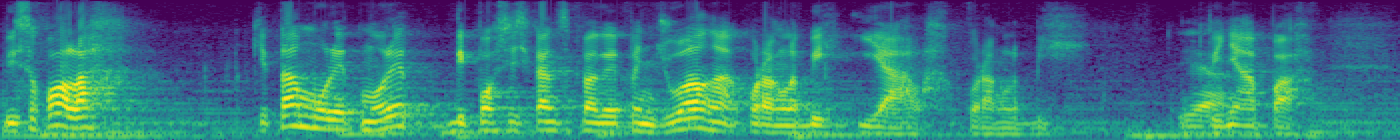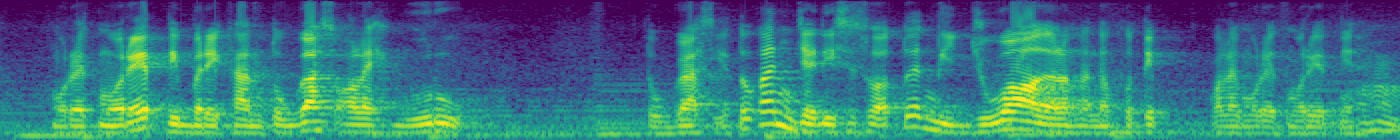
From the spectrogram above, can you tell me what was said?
di sekolah kita murid-murid diposisikan sebagai penjual nggak kurang lebih? Iyalah kurang lebih. Iya. Intinya apa? Murid-murid diberikan tugas oleh guru. Tugas itu kan jadi sesuatu yang dijual dalam tanda kutip oleh murid-muridnya. Hmm.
